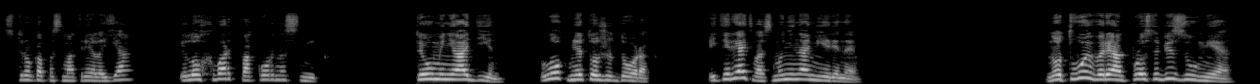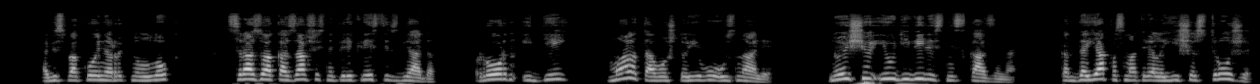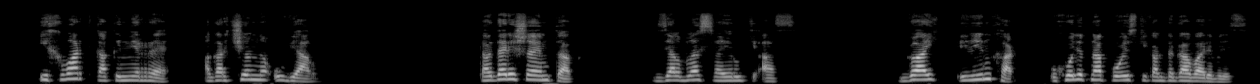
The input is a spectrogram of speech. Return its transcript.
Строго посмотрела я, и Лохвард покорно сник. Ты у меня один, Лок мне тоже дорог, и терять вас мы не намерены. Но твой вариант просто безумие, — обеспокоенно рыкнул Лок, сразу оказавшись на перекрестии взглядов. Рорн и Дей мало того, что его узнали, но еще и удивились несказанно, когда я посмотрела еще строже, и Хварт, как и Мирре, огорченно увял. — Тогда решаем так, — взял власть в свои руки Ас. Гай и Линхард уходят на поиски, как договаривались,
